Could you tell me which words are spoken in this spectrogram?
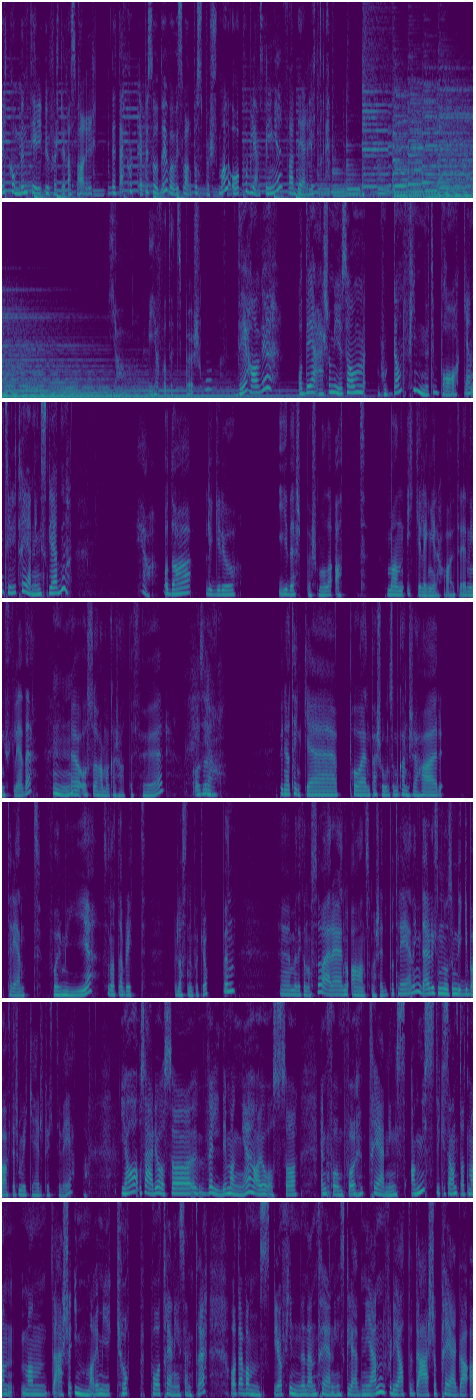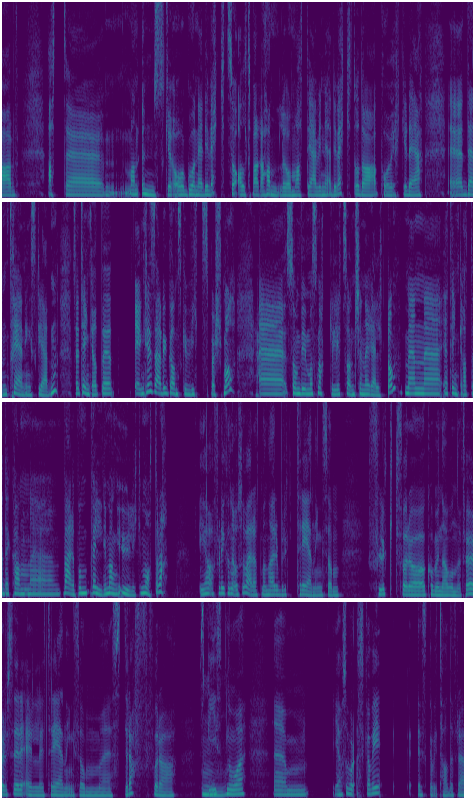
Velkommen til Uforstyrra svarer. Dette er korte episoder hvor vi svarer på spørsmål og problemstillinger fra dere lyttere. Ja, vi har fått et spørsmål. Det har vi. Og det er så mye som hvordan finne tilbake igjen til treningsgleden? Ja, og da ligger det jo i det spørsmålet at man ikke lenger har treningsglede. Mm. Eh, Og så har man kanskje hatt det før. Og så Ja. begynner jeg å tenke på en person som kanskje har trent for mye, sånn at det har blitt belastende på kroppen. Eh, Men det kan også være noe annet som har skjedd på trening. Det er jo liksom noe som ligger bak der som vi ikke helt riktig vet. da. Ja, og så er det jo også Veldig mange har jo også en form for treningsangst, ikke sant? At man, man Det er så innmari mye kropp på treningssenteret, og at det er vanskelig å finne den treningsgleden igjen, fordi at det er så prega av at uh, man ønsker å gå ned i vekt, så alt bare handler om at jeg vil ned i vekt, og da påvirker det uh, den treningsgleden. Så jeg tenker at uh, Egentlig så er det et ganske vidt spørsmål, eh, som vi må snakke litt sånn generelt om. Men eh, jeg tenker at det kan eh, være på veldig mange ulike måter, da. Ja, for det kan jo også være at man har brukt trening som flukt for å komme unna vonde følelser, eller trening som eh, straff for å ha spist noe. Um, ja, så skal vi Skal vi ta det fra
